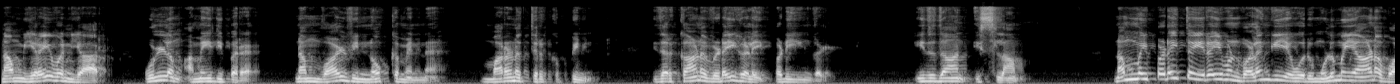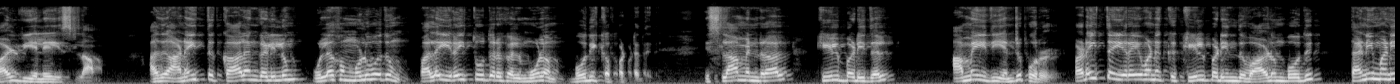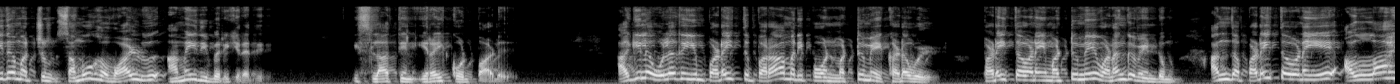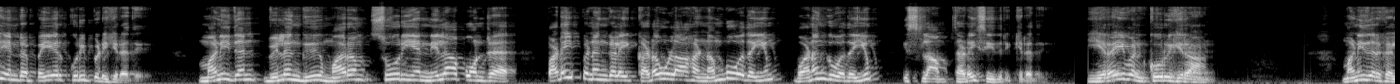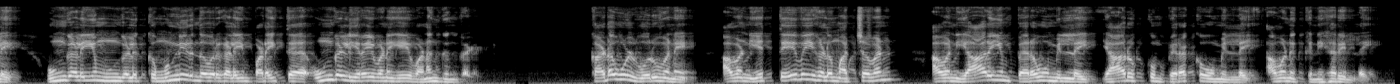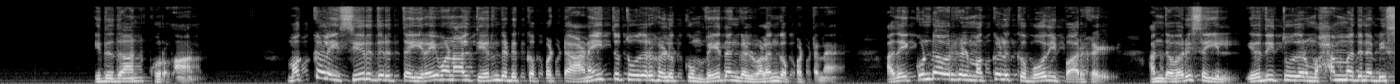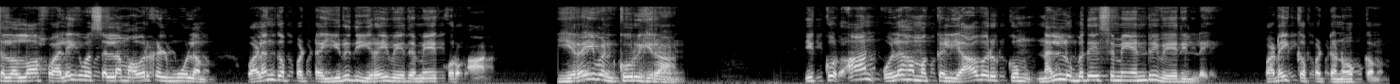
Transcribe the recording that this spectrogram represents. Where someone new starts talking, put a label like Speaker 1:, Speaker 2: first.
Speaker 1: நம் இறைவன் யார்? உள்ளம் அமைதி பெற நம் வாழ்வின் நோக்கம் என்ன? மரணத்திற்கு பின் இதற்கான விடைகளை படியுங்கள். இதுதான் இஸ்லாம். நம்மை படைத்த இறைவன் வழங்கிய ஒரு முழுமையான வாழ்வியலே இஸ்லாம். அது அனைத்து காலங்களிலும் உலகம் முழுவதும் பல இறைத்தூதர்கள் மூலம் போதிக்கப்பட்டது. இஸ்லாம் என்றால் கீழ்ப்படிதல் அமைதி என்று பொருள். படைத்த இறைவனுக்கு கீழ்ப்படிந்து வாழும்போது தனிமனித மற்றும் சமூக வாழ்வு அமைதி பெறுகிறது. இஸ்லாத்தின் இறை கோட்பாடு. அகில உலகையும் படைத்து பராமரிப்பவன் மட்டுமே கடவுள். படைத்தவனை மட்டுமே வணங்க வேண்டும். அந்த படைத்தவனையே அல்லாஹ் என்ற பெயர் குறிப்பிடுகிறது. மனிதன் விலங்கு மரம் சூரியன் நிலா போன்ற படைப்பினங்களை கடவுளாக நம்புவதையும் வணங்குவதையும் இஸ்லாம் தடை செய்திருக்கிறது. இறைவன் கூறுகிறான் மனிதர்களே உங்களையும் உங்களுக்கு முன்னிருந்தவர்களையும் படைத்த உங்கள் இறைவனையே வணங்குங்கள். கடவுள் ஒருவனே அவன் எத்தேவைகளும் அற்றவன் அவன் யாரையும் பெறவும் இல்லை யாருக்கும் பிறக்கவும் இல்லை அவனுக்கு நிகரில்லை. இதுதான் குர்ஆன். மக்களை சீர்திருத்த இறைவனால் தேர்ந்தெடுக்கப்பட்ட அனைத்து தூதர்களுக்கும் வேதங்கள் வழங்கப்பட்டன. அதை கொண்டு அவர்கள் மக்களுக்கு போதிப்பார்கள். அந்த வரிசையில் இறுதி தூதர் முஹம்மது நபி சல்லாஹூ அலைஹி வசல்லம் அவர்கள் மூலம் வழங்கப்பட்ட இறுதி இறைவேதமே குர்ஆன். இறைவன் கூறுகிறான் இக்குர்ஆன் உலக மக்கள் யாவருக்கும் நல்லுபதேசமே அன்றி வேறில்லை. படைக்கப்பட்ட நோக்கம்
